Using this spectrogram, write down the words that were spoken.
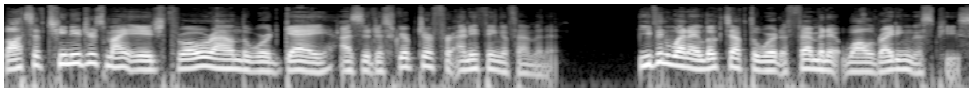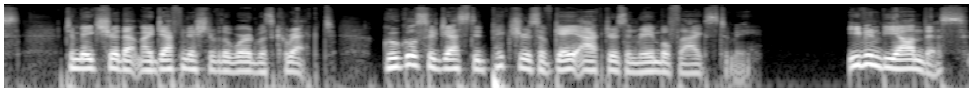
Lots of teenagers my age throw around the word gay as a descriptor for anything effeminate. Even when I looked up the word effeminate while writing this piece, to make sure that my definition of the word was correct, Google suggested pictures of gay actors and rainbow flags to me. Even beyond this,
